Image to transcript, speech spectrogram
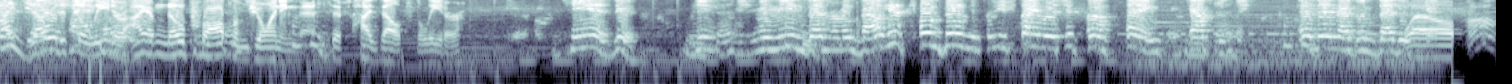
High he Zealot is the leader, me. I have no problem joining this if High Zealot's the leader. He is, dude. He, Research. when me and Zed were in battle, he just comes in and frees silent shit ton of tanks and captures me. And then that's when Zed is Well, Huh?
